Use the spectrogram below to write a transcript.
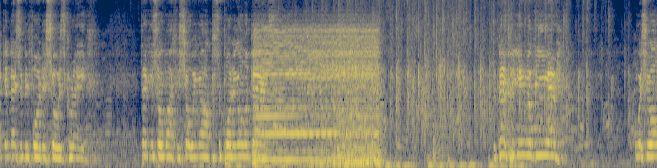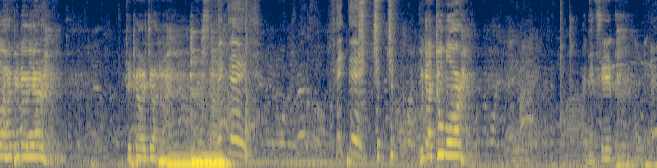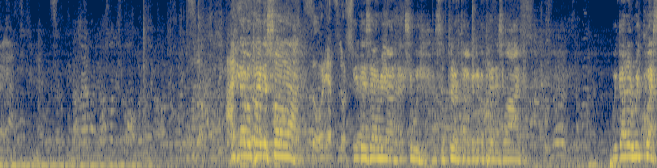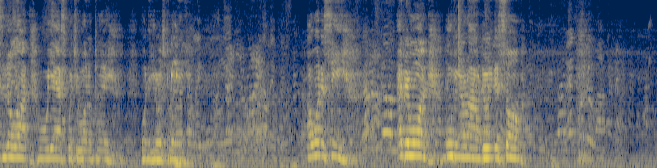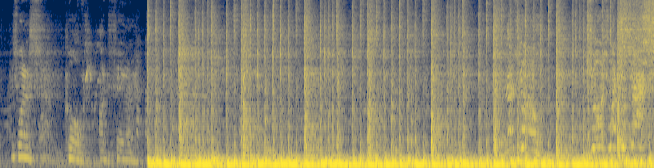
Like I mentioned before, the show is great. Thank you so much for showing up, supporting all the bands. The best beginning of the year. Wish you all a happy new year. Take care of each other. We got two more. And that's it. I've never played this song in this area. Actually, it's the third time we're gonna play this live. We got it requested a lot when we ask what you want to play, what the heroes play. I want to see everyone moving around during this song. This one is called Unfair. what you got.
